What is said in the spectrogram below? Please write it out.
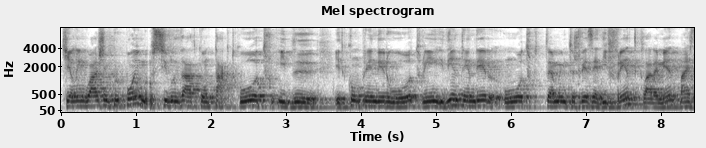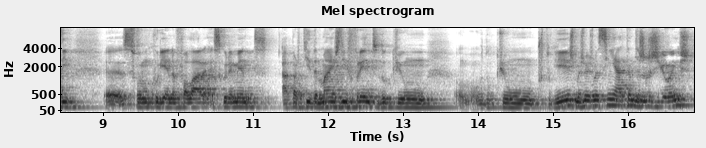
que a linguagem propõe uma possibilidade de contacto com o outro e de, e de compreender o outro e de entender um outro que também muitas vezes é diferente, claramente, mais uh, se for um coreano a falar, é seguramente à partida mais diferente do que um do que um português, mas mesmo assim há tantas regiões.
